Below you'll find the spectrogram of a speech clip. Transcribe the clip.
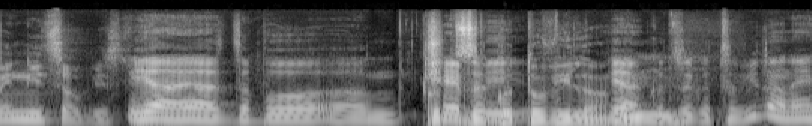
menica v bistvu. Ja, ja, da bo um, Kot zagotovilo. Ja, ne. kot zagotovilo. Ne?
